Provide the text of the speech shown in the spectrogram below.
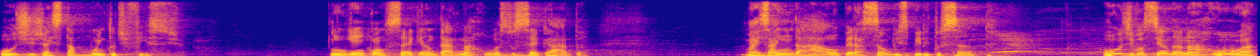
Hoje já está muito difícil. Ninguém consegue andar na rua sossegado. Mas ainda há a operação do Espírito Santo. Hoje você anda na rua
